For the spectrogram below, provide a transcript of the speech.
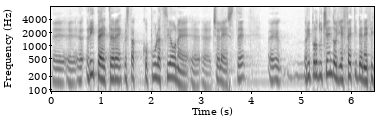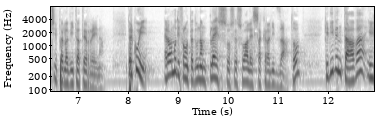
eh, eh, ripetere questa copulazione eh, eh celeste riproducendo gli effetti benefici per la vita terrena. Per cui eravamo di fronte ad un amplesso sessuale sacralizzato che diventava il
